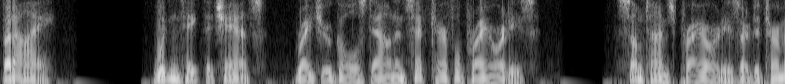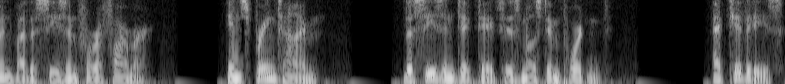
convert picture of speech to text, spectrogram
But I wouldn't take the chance, write your goals down and set careful priorities. Sometimes priorities are determined by the season for a farmer. In springtime, the season dictates his most important activities.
